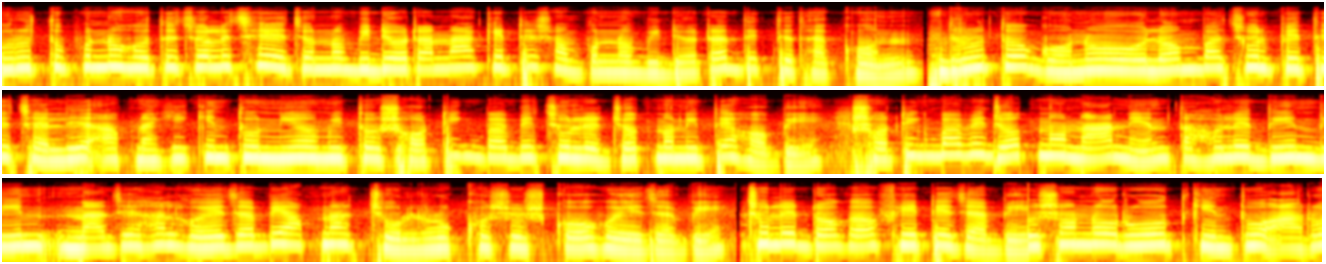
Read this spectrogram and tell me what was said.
গুরুত্বপূর্ণ হতে চলেছে, এজন্য ভিডিওটা না কেটে সম্পূর্ণ ভিডিওটা দেখতে থাকুন। দ্রুত ঘন ও লম্বা চুল পেতে চাইলে আপনাকে কিন্তু নিয়মিত সঠিকভাবে চুলের যত্ন নিতে হবে। সঠিকভাবে যত্ন না নেন তাহলে দিন দিন নাজেহাল হয়ে যাবে, আপনার চুল রুক্ষ শুষ্ক হয়ে যাবে, চুলের ডগা ফেটে যাবে, দূষণ ও রোদ কিন্তু আরও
